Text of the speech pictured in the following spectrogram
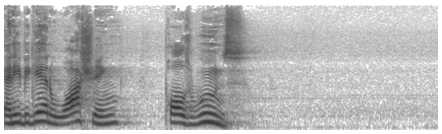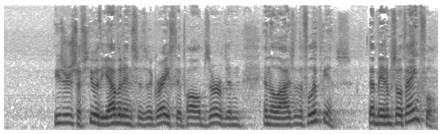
and he began washing Paul's wounds. These are just a few of the evidences of grace that Paul observed in, in the lives of the Philippians that made him so thankful.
